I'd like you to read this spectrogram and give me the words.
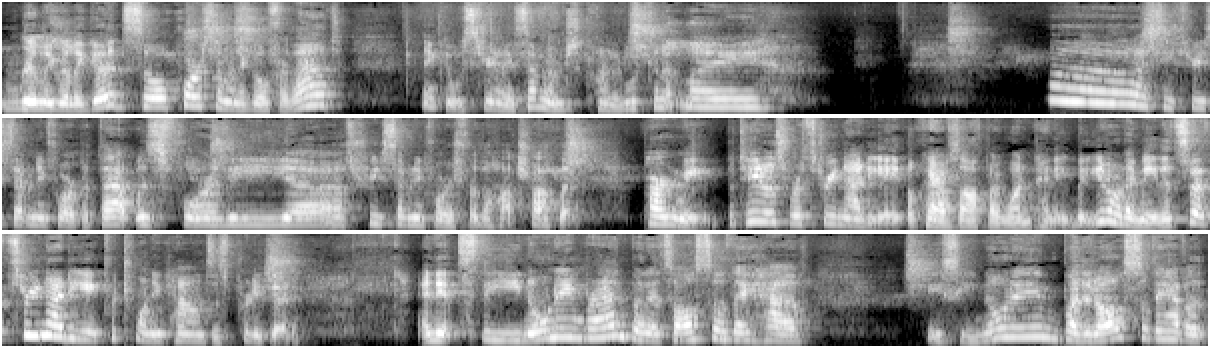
really, really good. So of course I'm going to go for that. I think it was 3.97. I'm just kind of looking at my Oh, I see 374, but that was for the uh, 374 is for the hot chocolate. Pardon me. Potatoes were 398. Okay, I was off by one penny, but you know what I mean. It's about 398 for 20 pounds is pretty good. And it's the no name brand, but it's also they have you see no name, but it also they have a,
